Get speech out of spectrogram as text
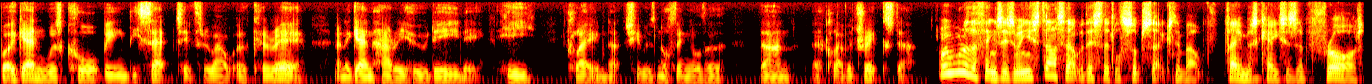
but again was caught being deceptive throughout her career. And again, Harry Houdini, he claimed that she was nothing other than a clever trickster. Well, one of the things is, I mean, you started out with this little subsection about famous cases of fraud,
